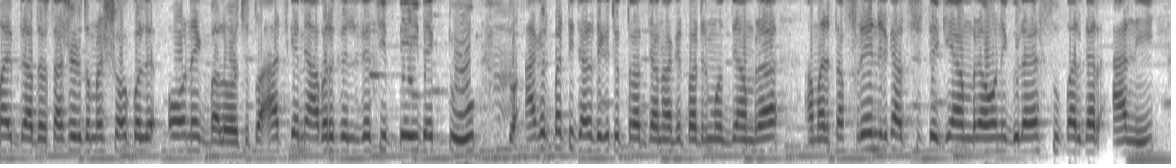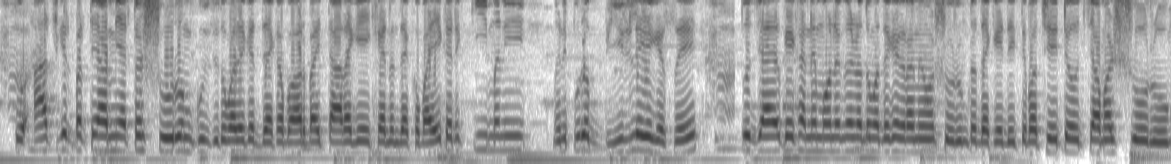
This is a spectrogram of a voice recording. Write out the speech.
মাই ব্রাদার্স আশা করি তোমরা সকলে অনেক ভালো আছো। তো আজকে আমি আবারও খেলতে যাচ্ছি পেই ব্যাক টু তো আগের পার্টি যারা দেখেছ, তারা জানো আগের পার্টির মধ্যে আমরা, আমার একটা ফ্রেন্ডের কাছ থেকে আমরা অনেকগুলো সুপার কার আনি। তো আজকের পার্টি আমি একটা শোরুম খুলছি, তোমাদেরকে দেখাবো। আর ভাই, তার আগে এখানে দেখো ভাই, এখানে কি মানে মানে পুরো ভিড় লেগে গেছে। তো যাই হোক, এখানে মনে করেন না, তোমাদেরকে আমি আমার শোরুমটা দেখে দেখতে পাচ্ছি, এটা হচ্ছে আমার শোরুম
